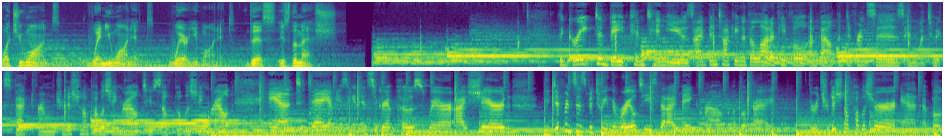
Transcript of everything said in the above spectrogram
what you want, when you want it, where you want it. This is The Mesh. The great debate continues. I've been talking with a lot of people about the differences and what to expect from traditional publishing route to self-publishing route. And today I'm using an Instagram post where I shared the differences between the royalties that I make from a book I through a traditional publisher and a book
